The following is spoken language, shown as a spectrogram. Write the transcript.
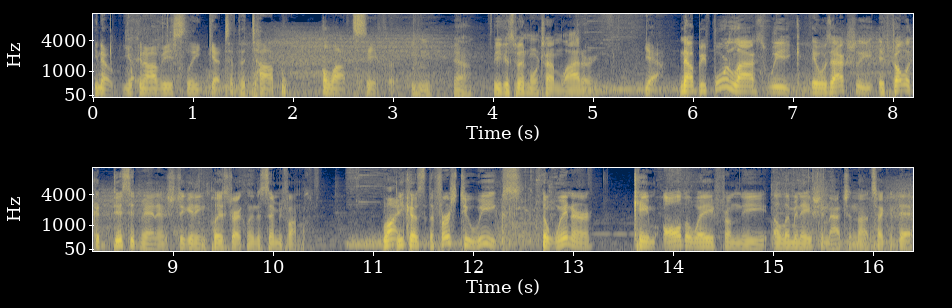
you know, you can obviously get to the top a lot safer. hmm Yeah. You can spend more time laddering. Yeah. Now, before last week, it was actually it felt like a disadvantage to getting placed directly into semifinals. Why? Because the first two weeks, the winner came all the way from the elimination match in that second day.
